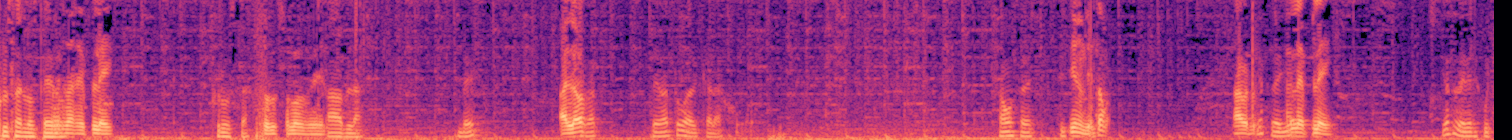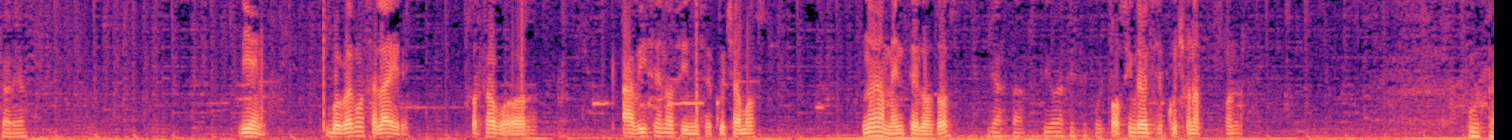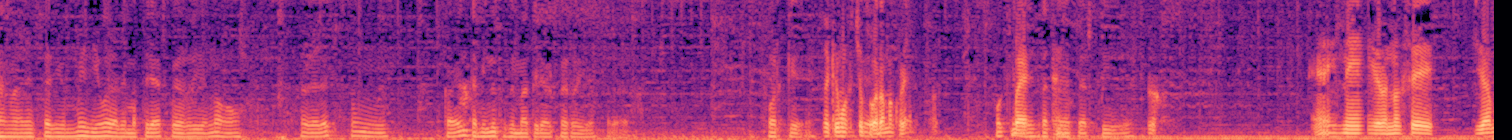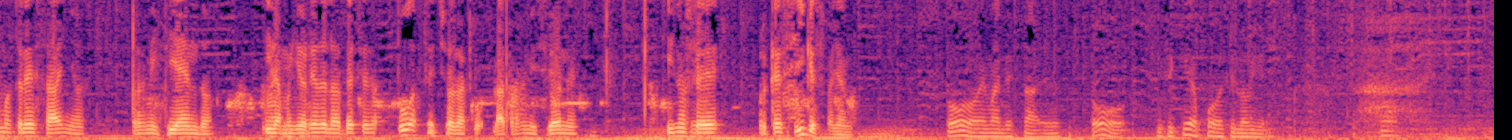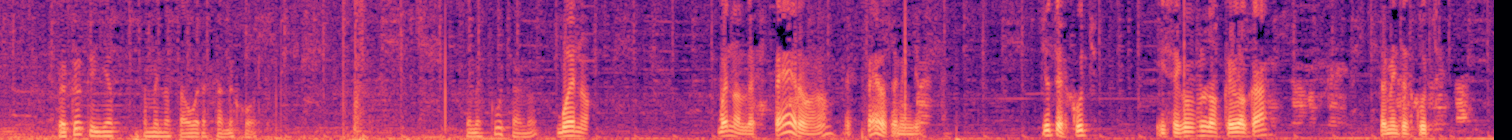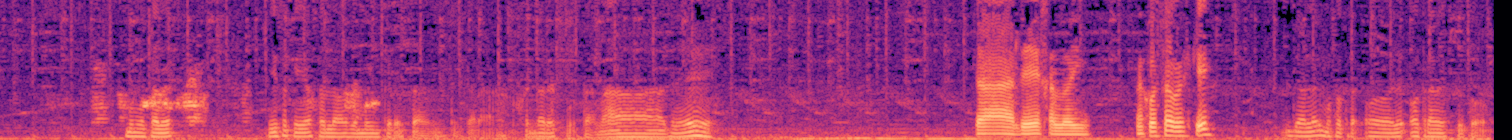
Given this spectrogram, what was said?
Cruza los dedos. Dale play. Cruza. Cruza los dedos. Habla. ¿Ves? Se ¿Aló? va, se va todo al carajo. Vamos a ver si, si-. A ver, dale play. ya se debe escuchar ya. Bien, volvemos al aire. Por favor, avísenos si nos escuchamos nuevamente los dos Ya está. Sí, ahora sí se escucha. o simplemente se escucha una persona. Puta madre, en serio, media hora de material perdido. No, de hecho son 40 minutos de material perdido. Pero... Porque. Que hemos hecho programa 40. Porque la desgracia me persigue. Ay, negro, no sé. Llevamos tres años transmitiendo y la mayoría de las veces tú has hecho la las transmisiones y no Sí. sé por qué sigues fallando. Todo me mal sale. Todo. Ni siquiera puedo decirlo bien. Pero creo que ya, al menos ahora está mejor. Se me escucha, ¿no? Bueno, bueno, lo espero, ¿no? Lo espero también yo. Yo te escucho. Y según lo que veo acá, también te escucho. Vamos a ver. Y eso que ya has hablado algo muy interesante, carajo. No eres puta madre. Ya, déjalo ahí. Mejor sabes qué? Ya hablaremos otra, o- otra vez de todo.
